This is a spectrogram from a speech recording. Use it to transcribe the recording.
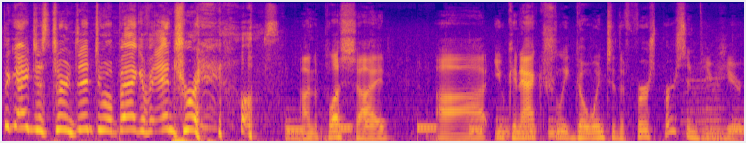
guy just turns into a bag of entrails. On the plus side, uh, you can actually go into the first person view here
